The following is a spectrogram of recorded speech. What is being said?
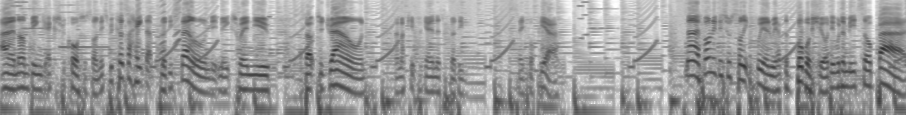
And I'm being extra cautious on this because I hate that bloody sound it makes when you about to drown. And I keep forgetting there's bloody safe up here. Now, if only this was Sonic 3 and we had the bubble shield, it wouldn't be so bad.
